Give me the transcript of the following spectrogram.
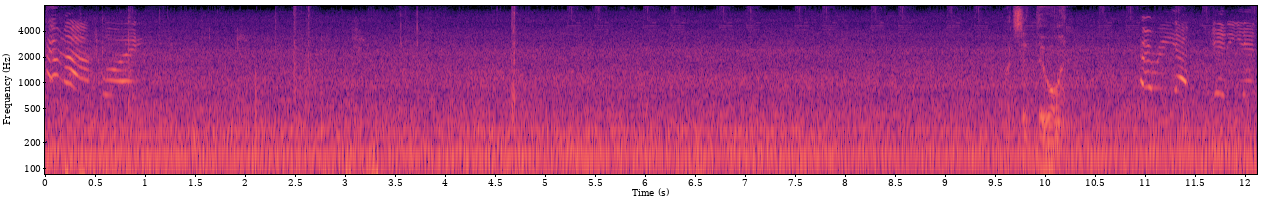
Come on, boys. What's it doing? Hurry up, idiot.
